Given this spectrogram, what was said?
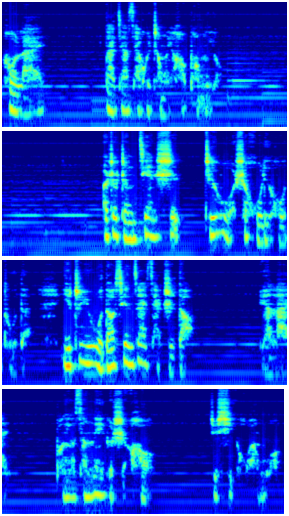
后来，大家才会成为好朋友。而这整件事，只有我是糊里糊涂的，以至于我到现在才知道，原来，朋友从那个时候就喜欢我。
